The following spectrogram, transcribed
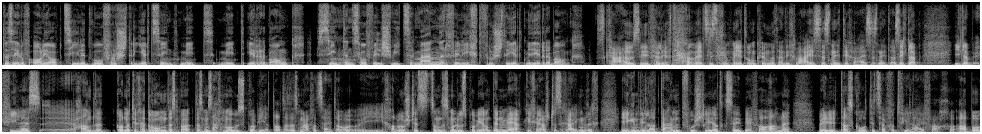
dass ihr auf alle abzielt, die frustriert sind mit, mit ihrer Bank. Sind denn so viele Schweizer Männer vielleicht frustriert mit ihrer Bank? Es kann auch sein, vielleicht weil sie sich mehr darum gekümmert haben. Ich weiß es nicht, ich weiß es nicht. Also ich glaube, ich glaub, vieles äh, handelt, geht natürlich auch darum, dass man, dass man es einfach mal ausprobiert. Oder dass man einfach sagt, oh, ich habe Lust jetzt, um das mal auszuprobieren. Und dann merke ich erst, dass ich eigentlich irgendwie latent frustriert war vorher. Ne? Weil das geht jetzt einfach viel einfacher. Aber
